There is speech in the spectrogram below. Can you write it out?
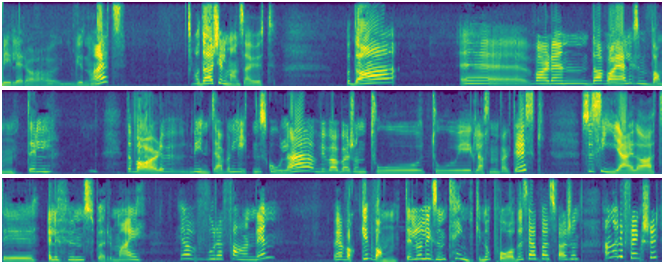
biler og gudene veit. Og da skiller man seg ut. Og da eh, var det en Da var jeg liksom vant til Da var det, begynte jeg på en liten skole. Vi var bare sånn to, to i klassen, faktisk. Så sier jeg da til Eller hun spør meg Ja, hvor er faren din? Og jeg var ikke vant til å liksom tenke noe på det, så jeg bare svarer sånn Han er i fengsel.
